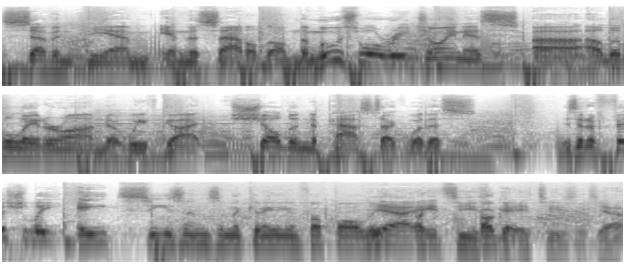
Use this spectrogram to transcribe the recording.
7 p.m. in the Saddledome. The Moose will rejoin us uh, a little later on, but we've got Sheldon Napastuk with us. Is it officially eight seasons in the Canadian Football League? Yeah, eight seasons. Okay, eight seasons. Yeah.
